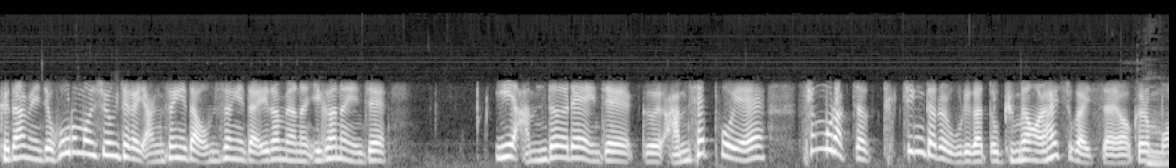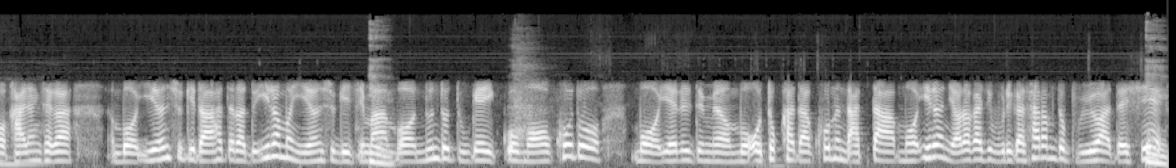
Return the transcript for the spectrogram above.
그다음에 이제 호르몬 수용체가 양성이다, 음성이다 이러면은 이거는 이제 이 암들의 이제 그 암세포의 생물학적 특징들을 우리가 또 규명을 할 수가 있어요. 그럼 뭐 음. 가령 제가 뭐 이현숙이라 하더라도 이름은 이현숙이지만 예. 뭐 눈도 두 개 있고 뭐 코도 뭐 예를 들면 뭐 오똑하다 코는 낮다 뭐 이런 여러 가지 우리가 사람도 분류하듯이 예.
